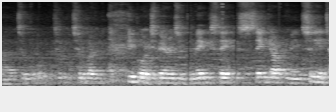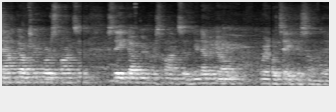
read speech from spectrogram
uh, to, to, to what people are experiencing to make state, state government, I mean, city and town government more responsive, state government responsive. You never know where it'll take you someday.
